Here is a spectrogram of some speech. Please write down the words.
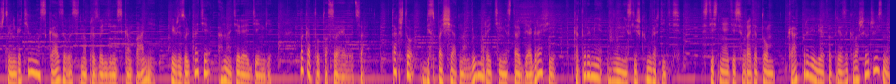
что негативно сказывается на производительности компании, и в результате она теряет деньги, пока тот осваивается. Так что беспощадно выморайте места в биографии, которыми вы не слишком гордитесь. Стесняетесь врать о том, как провели этот отрезок вашей жизни?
